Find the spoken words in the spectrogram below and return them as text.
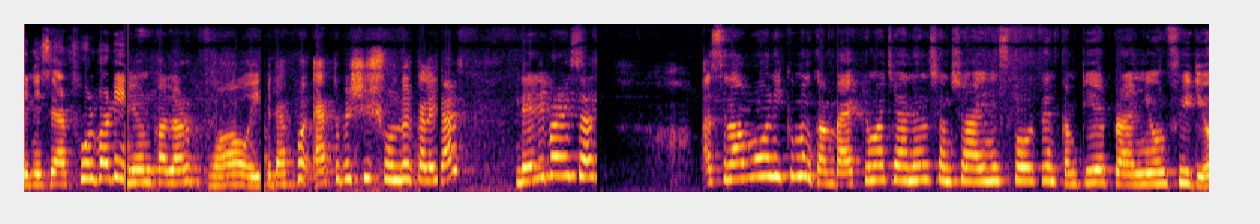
বেনিসে আর full body neon colour wow দেখো, এত বেশি সুন্দর কালার ডেলিভারি চার্জ আসসালামু আলাইকুম welcome back to my channel Sunshine Sport welcome to a brand new video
